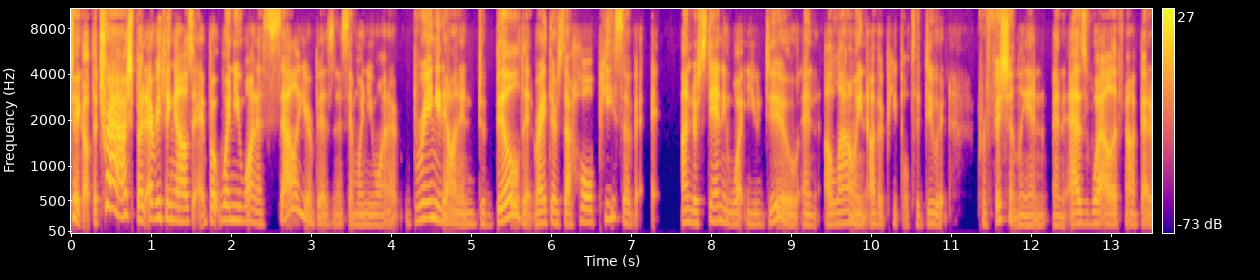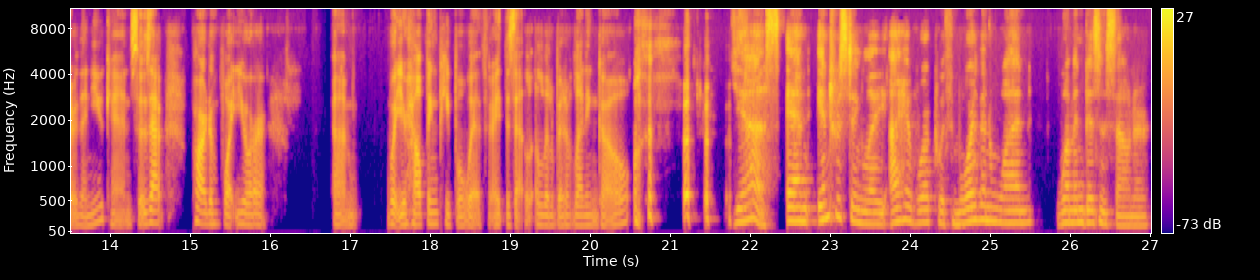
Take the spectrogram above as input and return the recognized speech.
take out the trash but everything else eh, but when you want to sell your business and when you want to bring it on and to build it right there's that whole piece of eh, understanding what you do and allowing other people to do it proficiently and and as well if not better than you can. So is that part of what you're um what you're helping people with right? Is that a little bit of letting go? Yes. And interestingly i have worked with more than one woman business owner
